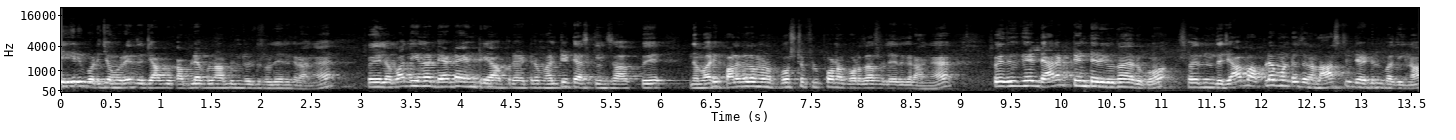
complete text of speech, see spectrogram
டிகிரி படித்தவங்களே இந்த ஜாபுக்கு அப்ளை பண்ணலாம் அப்படின்னு சொல்லிட்டு சொல்லியிருக்கிறாங்க. ஸோ இதில் பார்த்தீங்கன்னா data entry operator multitasking shop இந்த மாதிரி பல விதமான போஸ்ட்டு ஃபில் பண்ண போகிறதா சொல்லியிருக்கிறாங்க. ஸோ இதுக்கு டேரக்ட் இன்டர்வியூ தான் இருக்கும். ஸோ இந்த ஜாப் அப்ளை பண்ணுறதுக்கு லாஸ்ட் டேட்டுன்னு பார்த்தீங்கன்னா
